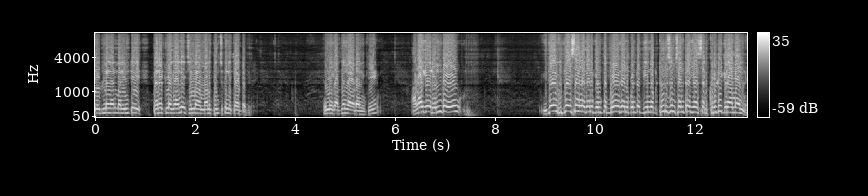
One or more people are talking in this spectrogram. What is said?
దొడ్లో కానీ మన ఇంటి పెరట్లో కానీ చిన్న మనం పెంచుకునే తోటది మీకు అర్థం కావడానికి. అలాగే రెండు ఇదే విదేశాల్లో కనుక ఇంత భూమి కనుకుంటే దీన్ని ఒక టూరిజం సెంటర్ చేస్తారు కురుడి గ్రామాన్ని.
